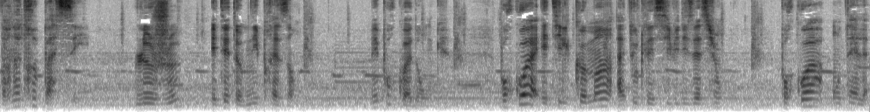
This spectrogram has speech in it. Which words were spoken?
Dans notre passé, le jeu était omniprésent. Mais pourquoi donc? Pourquoi est-il commun à toutes les civilisations? Pourquoi ont-elles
